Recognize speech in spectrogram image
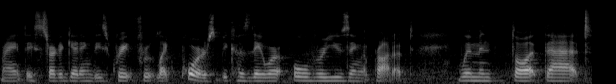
right? They started getting these grapefruit like pores because they were overusing the product. Women thought that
